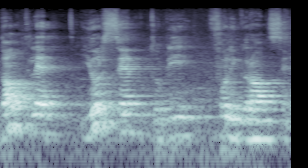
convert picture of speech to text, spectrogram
don't let your sin to be fully grown sin,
